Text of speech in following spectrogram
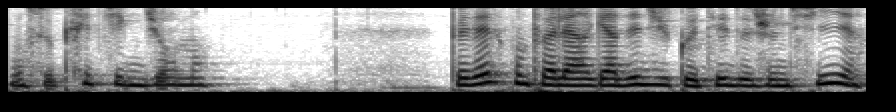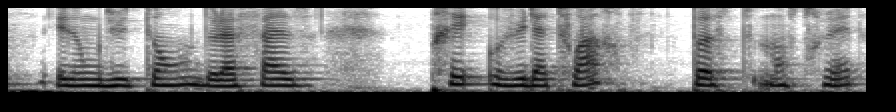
où on se critique durement. Peut-être qu'on peut aller regarder du côté de jeunes filles, et donc du temps de la phase pré-ovulatoire, post-menstruelle,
